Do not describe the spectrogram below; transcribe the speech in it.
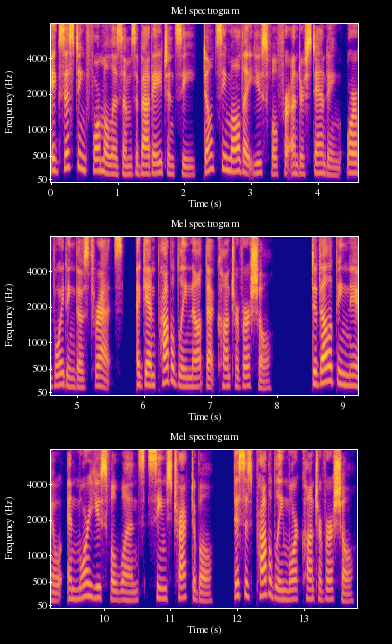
Existing formalisms about agency don't seem all that useful for understanding or avoiding those threats, again, probably not that controversial. Developing new and more useful ones seems tractable, this is probably more controversial.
